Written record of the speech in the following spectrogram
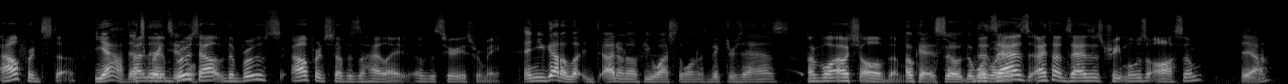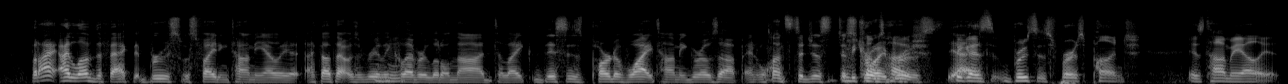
Alfred stuff. Yeah, that's Uh, the great too. Bruce Al- the Bruce Alfred stuff is the highlight of the series for me. and you gotta, look, I don't know if you watched the one with Victor Zsasz. I've watched all of them. Okay, so the the one Zsasz, I thought Zsasz's treatment was awesome. Yeah. But I, I love the fact that Bruce was fighting Tommy Elliot. I thought that was a really Mm-hmm. clever little nod to like this is part of why Tommy grows up and wants to just destroy Bruce. Yeah. because Bruce's first punch is Tommy Elliott.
